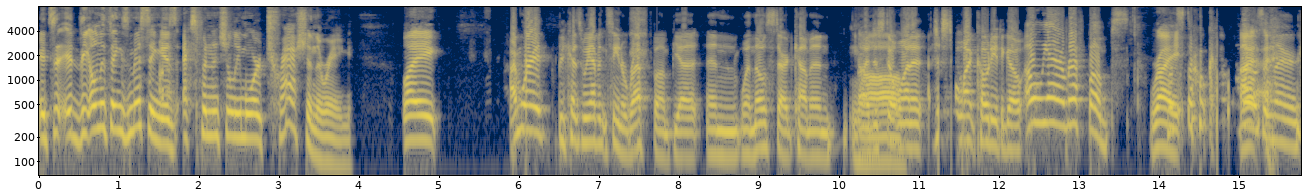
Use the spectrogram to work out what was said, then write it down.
It's it, the only thing's missing is exponentially more trash in the ring. Like, I'm worried because we haven't seen a ref bump yet, and when those start coming, I just don't want it. I just don't want Cody to go. Oh yeah, ref bumps. right? Let's throw a couple I- of those in there.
